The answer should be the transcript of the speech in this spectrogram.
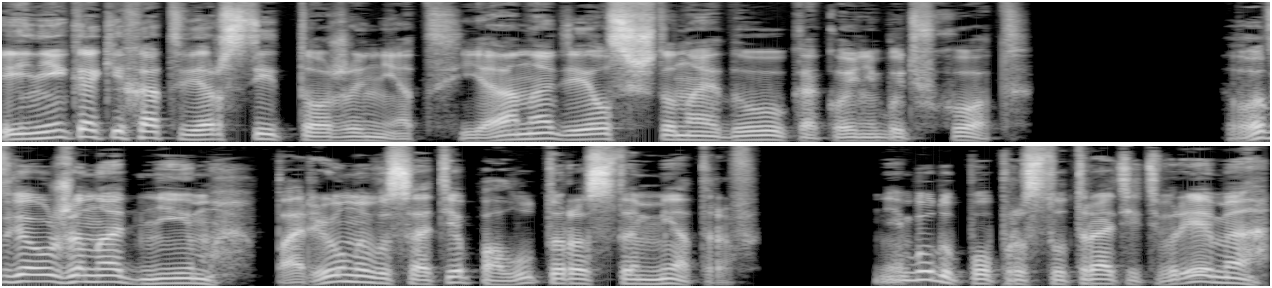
И никаких отверстий тоже нет. Я надеялся, что найду какой-нибудь вход. Вот я уже над ним, парю на высоте полутораста метров. Не буду попросту тратить время,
